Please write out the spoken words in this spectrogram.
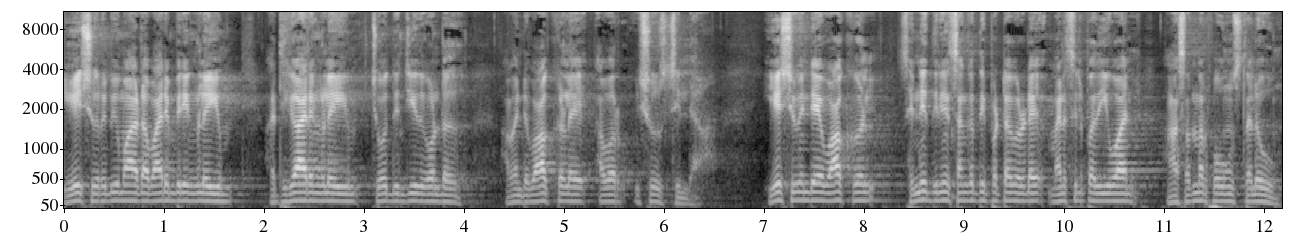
യേശു റബിമാരുടെ പാരമ്പര്യങ്ങളെയും അധികാരങ്ങളെയും ചോദ്യം ചെയ്തുകൊണ്ട് അവന്റെ വാക്കുകളെ അവർ വിശ്വസിച്ചില്ല. യേശുവിന്റെ വാക്കുകൾ സന്നിധിനി സംഘത്തിൽപ്പെട്ടവരുടെ മനസ്സിൽ പതിയുവാൻ ആ സന്ദർഭവും സ്ഥലവും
